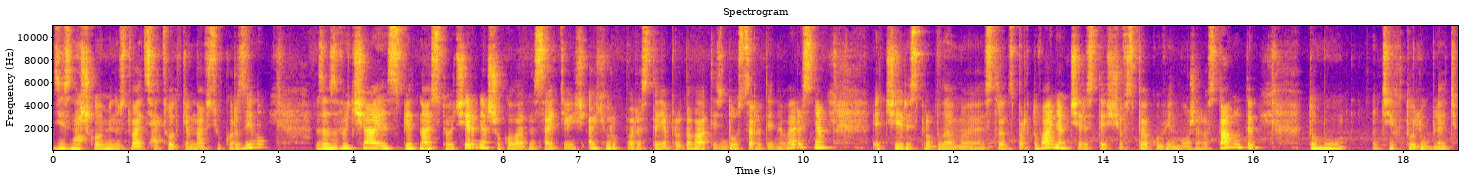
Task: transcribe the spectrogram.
зі знижкою мінус 20% на всю корзину. Зазвичай з 15 червня шоколад на сайті iHerb перестає продаватись до середини вересня. е, через проблеми з транспортуванням, через те, що в спеку він може розтанути. Тому ті, хто люблять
